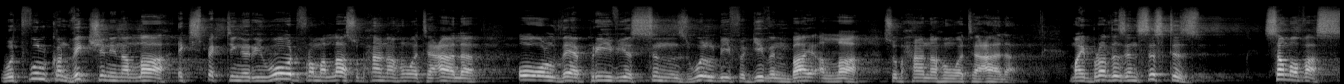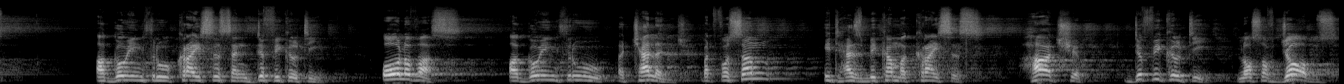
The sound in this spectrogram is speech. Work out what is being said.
with full conviction in Allah, expecting a reward from Allah subhanahu wa ta'ala, all their previous sins will be forgiven by Allah subhanahu wa ta'ala. My brothers and sisters, some of us are going through crisis and difficulty. All of us are going through a challenge, but for some, it has become a crisis, hardship, difficulty, loss of jobs,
